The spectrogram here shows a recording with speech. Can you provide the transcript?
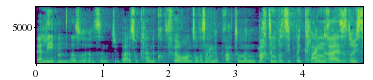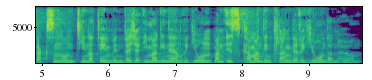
erleben. Also sind überall so kleine Kopfhörer und sowas mhm. angebracht und man macht im Prinzip eine Klangreise durch Sachsen und je nachdem, in welcher imaginären Region man ist, kann man den Klang der Region dann hören.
